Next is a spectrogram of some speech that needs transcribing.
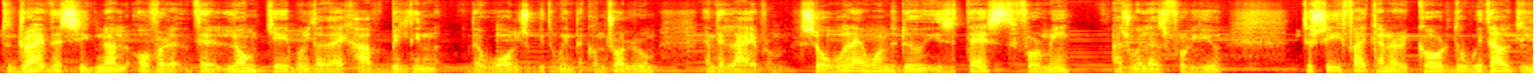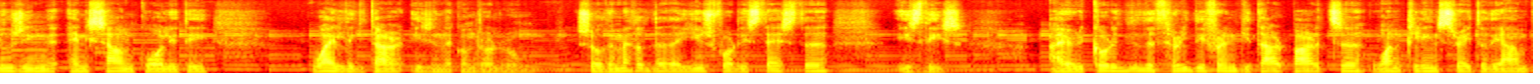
to drive the signal over the long cable that I have built in the walls between the control room and the live room. So what I want to do is a test for me as well as for you to see if I can record without losing any sound quality while the guitar is in the control room. So the method that I use for this test uh, is this. I recorded the three different guitar parts, uh, one clean straight to the amp,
